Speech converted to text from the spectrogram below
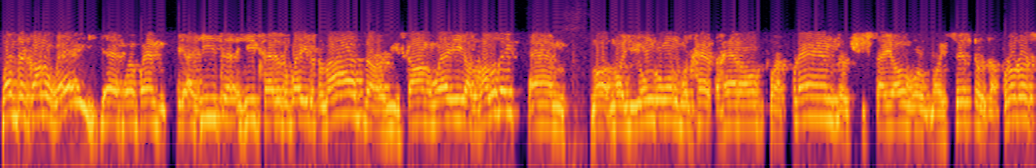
When they're gone away, yeah. When, when uh, he's uh, he's headed away with the lads, or he's gone away on holiday. Um, my, my younger one would head head off with friends, or she stay over with my sisters or brothers.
